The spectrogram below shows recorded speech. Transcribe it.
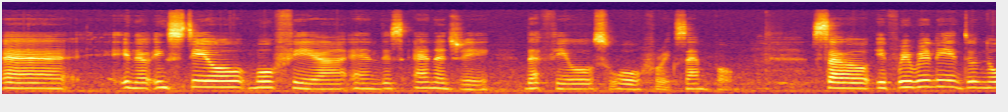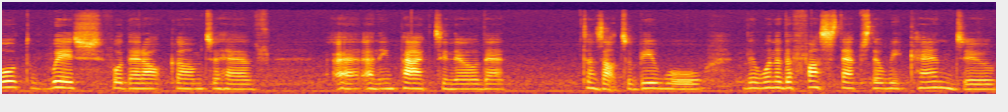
uh, you know, instill more fear and this energy that fuels war, for example. So, if we really do not wish for that outcome to have an impact, you know, that turns out to be war, then one of the first steps that we can do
